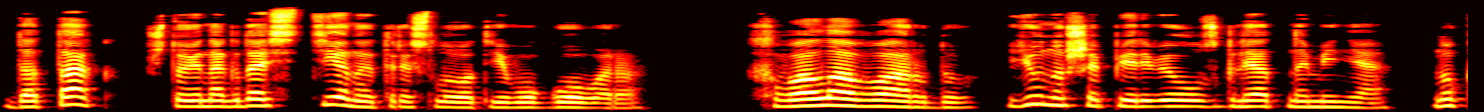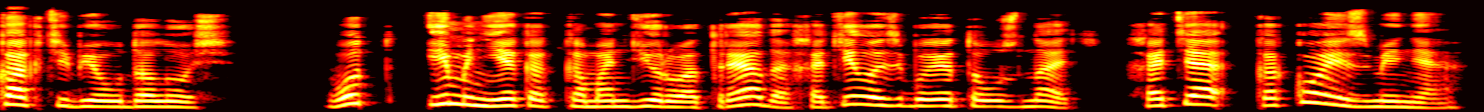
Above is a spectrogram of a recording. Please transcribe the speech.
Да так, что иногда стены трясло от его говора. Хвала Варду! Юноша перевел взгляд на меня. Но как тебе удалось? Вот и мне, как командиру отряда, хотелось бы это узнать. Хотя, какой из меня?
